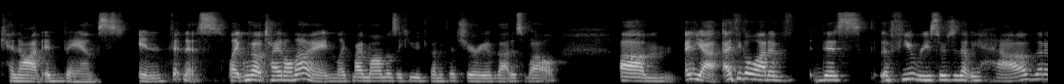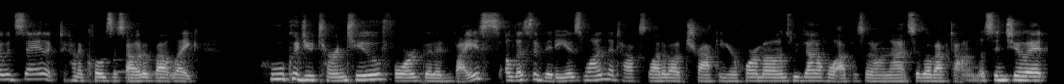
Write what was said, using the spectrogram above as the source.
cannot advance in fitness like without title ix like my mom was a huge beneficiary of that as well. Um and yeah i think a lot of this a few resources that we have that i would say like to kind of close this out about like who could you turn to for good advice? Alisa Vitti is one that talks a lot about tracking your hormones. We've done a whole episode on that. So go back down and listen to it.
